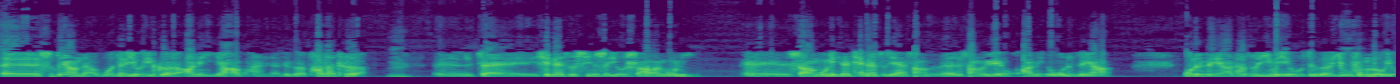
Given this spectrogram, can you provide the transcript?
呃，是这样的，我这有一个二零一二款的这个帕萨特，嗯，呃，在现在是行驶有十二万公里，呃，十二万公里在前段时间上呃上个月换了一个涡轮增压，涡轮增压它是因为有这个油封漏油，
